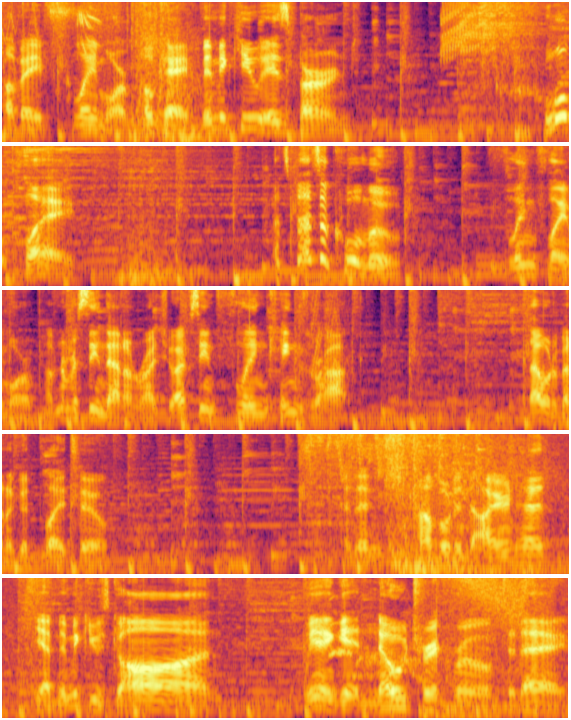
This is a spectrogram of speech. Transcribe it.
of a Flame Orb. Okay, Mimikyu is burned. Cool play. That's, that's a cool move. Fling Flame Orb. I've never seen that on Raichu. I've seen Fling King's Rock. That would have been a good play too. And then comboed into Iron Head. Yeah, Mimikyu's gone. We ain't getting no Trick Room today.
